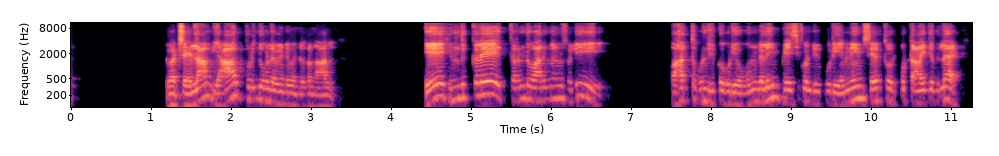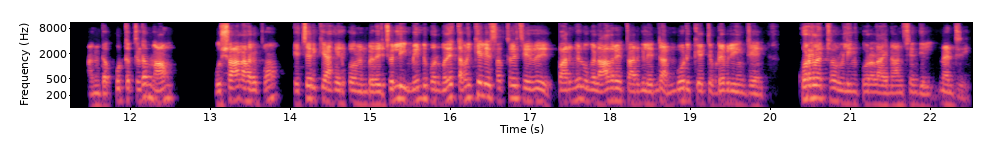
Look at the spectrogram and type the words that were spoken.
இவற்றையெல்லாம் யார் புரிந்து கொள்ள வேண்டும் என்று சொன்னால் ஏ இந்துக்களே திரண்டு வாருங்கள்னு சொல்லி பார்த்து கொண்டிருக்கக்கூடிய உங்களையும் பேசிக் கொண்டிருக்கக்கூடிய என்னையும் சேர்த்து ஒரு கூட்டம் அழைக்குதுல அந்த கூட்டத்திடம் நாம் உஷாராக இருப்போம் எச்சரிக்கையாக இருப்போம் என்பதை சொல்லி மீண்டும் ஒருமுறை தமிழ்கேலியை சப்ஸ்கிரைப் செய்து பாருங்கள் உங்கள் ஆதரவைத்தார்கள் என்று அன்போடு கேட்டு விடைபெறுகின்றேன் குரலற்றவர்களின் குரலாய் நான் செந்தில் நன்றி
